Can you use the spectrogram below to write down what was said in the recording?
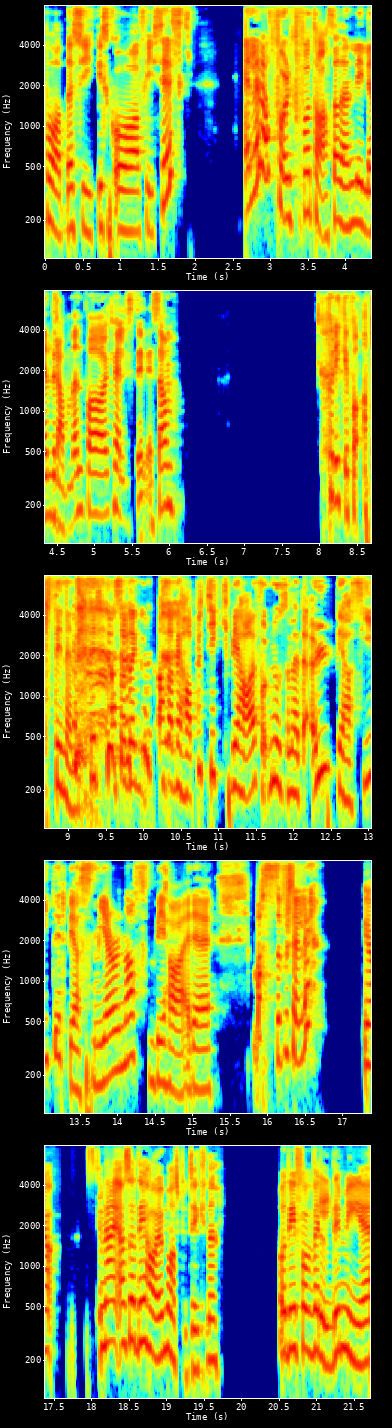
både psykisk og fysisk? Eller at folk får ta seg den lille drammen på kveldstid, liksom. For ikke å få abstinenser. Altså, det, altså, vi har butikk, vi har noe som heter øl, vi har sider, vi har Smirnoff, vi har eh, masse forskjellig. Ja. Nei, altså, de har jo matbutikkene. Og de får veldig mye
